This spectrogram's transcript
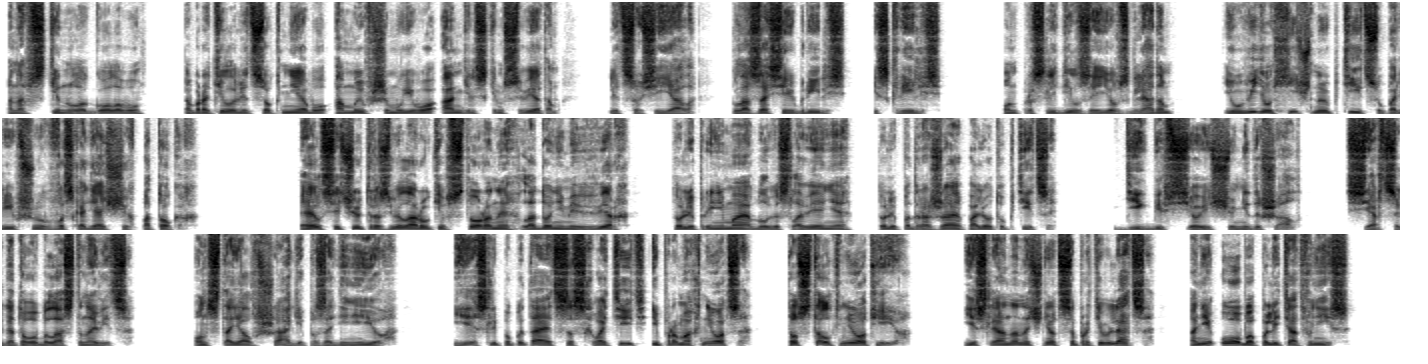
Она вскинула голову, обратила лицо к небу, омывшему его ангельским светом. Лицо сияло, глаза серебрились, искрились. Он проследил за ее взглядом и увидел хищную птицу, парившую в восходящих потоках. Элси чуть развела руки в стороны, ладонями вверх, то ли принимая благословение, то ли подражая полету птицы. Дигби все еще не дышал. Сердце готово было остановиться. Он стоял в шаге позади нее. Если попытается схватить и промахнется, то столкнет ее. Если она начнет сопротивляться, они оба полетят вниз.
